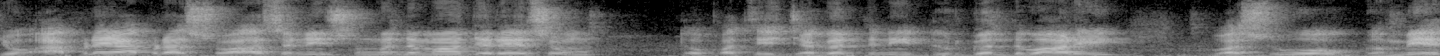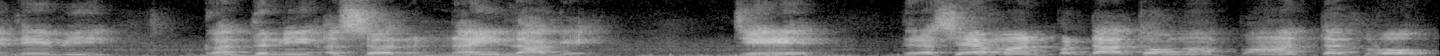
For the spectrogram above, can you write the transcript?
જો આપણે આપણા શ્વાસની સુગંધમાં જ રહેશું, તો પછી જગતની દુર્ગંધવાળી વસ્તુઓ ગમે તેવી ગંધની અસર નહીં લાગે. જે દ્રશ્યમાન પદાર્થોમાં પાંચ તત્વો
